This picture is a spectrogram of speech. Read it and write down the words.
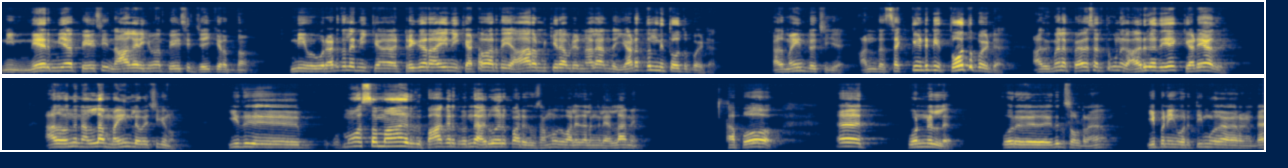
நீ நேர்மையாக பேசி நாகரிகமாக பேசி ஜெயிக்கிறது தான் நீ ஒரு இடத்துல நீ ட்ரிகர் ஆகி நீ கெட்ட வார்த்தையை ஆரம்பிக்கிற அப்படின்னாலே அந்த இடத்துல நீ தோற்று போயிட்ட. அது மைண்ட் வச்சுக்க. அந்த செகண்ட் நீ தோற்று போயிட்ட. அதுக்கு மேலே பேசுகிறதுக்கு உனக்கு அருகதையே கிடையாது. அதை வந்து நல்லா மைண்டில் வச்சுக்கணும். இது மோசமாக இருக்குது. பார்க்குறதுக்கு வந்து அருவருப்பாக இருக்குது சமூக வலைதளங்கள் எல்லாமே. அப்போது ஒன்றும் இல்லை. ஒரு இதுக்கு சொல்கிறேன் இப்போ நீங்கள் ஒரு திமுககாரங்கிட்ட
